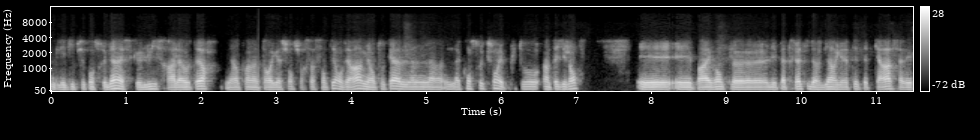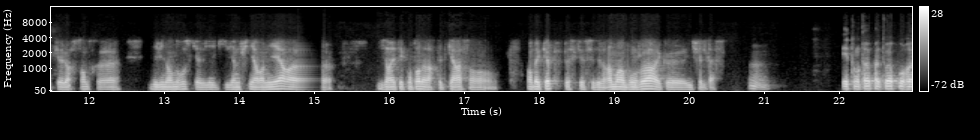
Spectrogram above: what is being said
l'équipe se construit bien. Est-ce que lui sera à la hauteur? Il y a un point d'interrogation sur sa santé, on verra. Mais en tout cas, la construction est plutôt intelligente. Et, par exemple, euh, les Patriots, ils doivent bien regretter cette carasse avec leur centre euh, Devin Andrews qui, qui, vient de finir en hier. Euh, ils auraient été contents d'avoir cette carasse en, backup parce que c'était vraiment un bon joueur et qu'il fait le taf. Hmm. Et ton top à toi pour,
